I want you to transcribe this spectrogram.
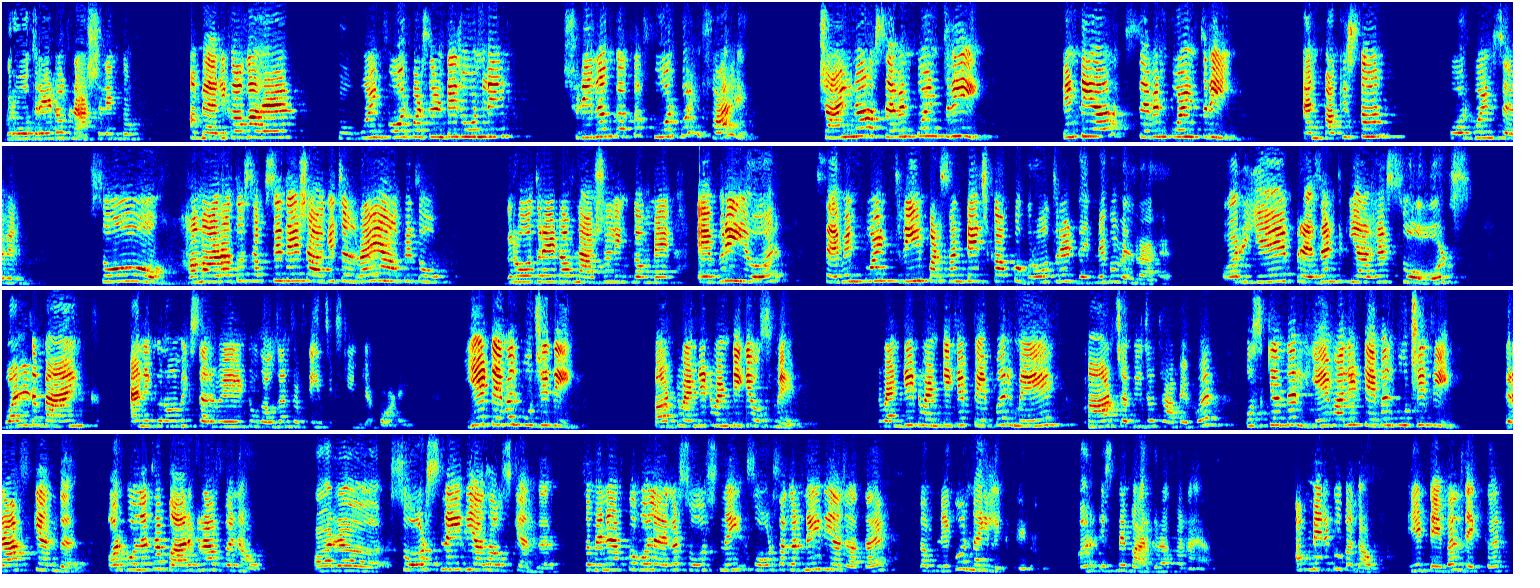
growth rate of national income America का है 2.4 परसेंटेज ओनली श्रीलंका का 4.5 China 7.3 India 7.3 and Pakistan 4.7 so हमारा तो सबसे देश आगे चल रहा है यहाँ पे तो growth rate of national income में एवरी ईयर 7.3 परसेंटेज का आपको ग्रोथ रेट देखने को मिल रहा है। और ये प्रेजेंट किया है source World Bank and economic survey 2015-16 के अकॉर्डिंग ये टेबल पूछी थी और 2020 के उसमें. 2020 के पेपर में मार्च अभी जो था पेपर उसके अंदर ये वाली टेबल पूछी थी ग्राफ के अंदर. और बोला था बार ग्राफ बनाओ. और सोर्स uh, नहीं दिया था उसके अंदर. तो मैंने आपको बोला अगर सोर्स नहीं सोर्स अगर नहीं दिया जाता है तो अपने को नहीं लिखने का और इसमें बारग्राफ बनाया था। अब मेरे को बताओ ये टेबल देखकर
